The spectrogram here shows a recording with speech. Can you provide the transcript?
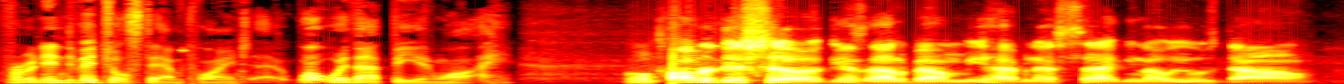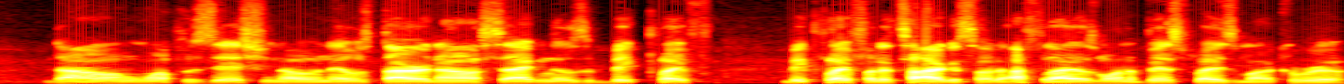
from an individual standpoint, what would that be and why? Well, probably this year against Alabama, me having that sack, you know, we was down, down one possession, you know, and it was third down sack, and it was a big play big play for the Tigers. So I feel like it was one of the best plays of my career.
